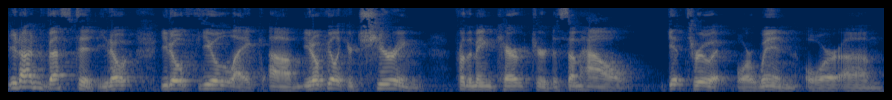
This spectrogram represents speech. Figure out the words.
You're not invested. You don't, you don't feel like, um, you don't feel like you're cheering for the main character to somehow get through it or win or, um,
